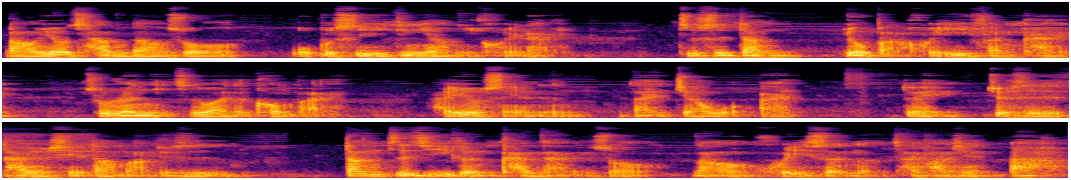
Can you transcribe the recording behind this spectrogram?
然后又唱到说：“我不是一定要你回来，只是当又把回忆翻开，除了你之外的空白，还有谁能来教我爱？”对，就是他有写到嘛，就是。当自己一个人看海的时候，然后回神了，才发现啊，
